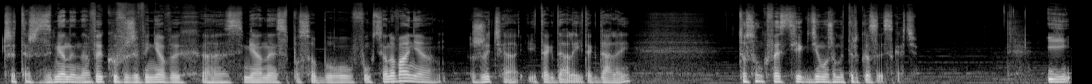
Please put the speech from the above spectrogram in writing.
czy też zmiany nawyków żywieniowych, e, zmiany sposobu funkcjonowania, życia itd., tak itd., tak to są kwestie, gdzie możemy tylko zyskać. I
